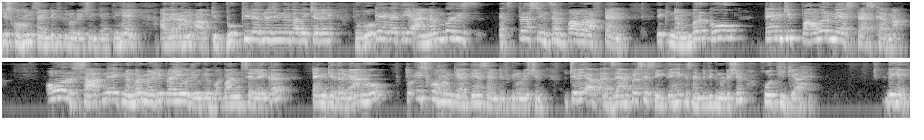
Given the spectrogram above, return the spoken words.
जिसको हम साइंटिफिक नोटेशन कहते हैं। अगर हम आपकी बुक की डेफिनेशन के मुताबिक चले तो वो क्या कहती है? Number is expressed in some power of ten एक नंबर को टेन की पावर में एक्सप्रेस करना। और साथ में एक नंबर मल्टीप्लाई हो, जो कि वन से लेकर टेन के दरमियान हो तो इसको हम कहते हैं साइंटिफिक नोटेशन तो चलिए अब एग्ज़ाम्पल से सीखते हैं कि साइंटिफिक नोटेशन होती क्या है. देखिए,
